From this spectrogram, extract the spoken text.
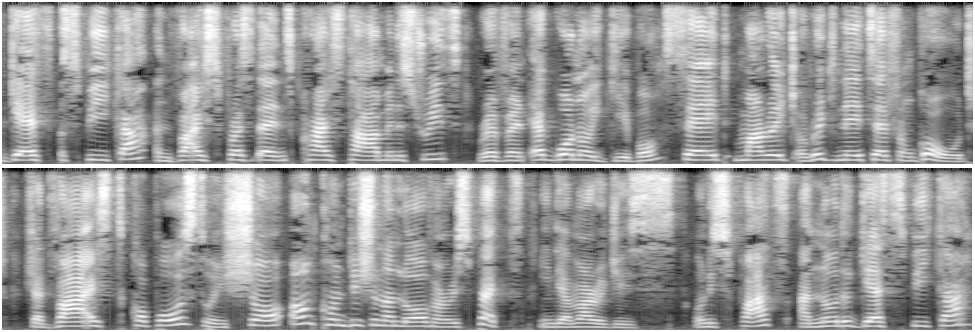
The guest speaker and vice president Christ Tower Ministries, Reverend Egwono Igebo, said marriage originated from God. She advised couples to ensure unconditional love and respect in their marriages. On his part, another guest speaker,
